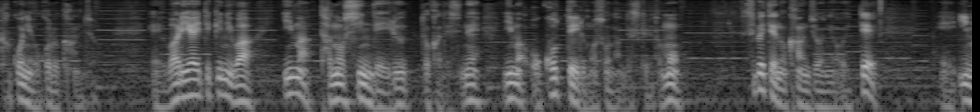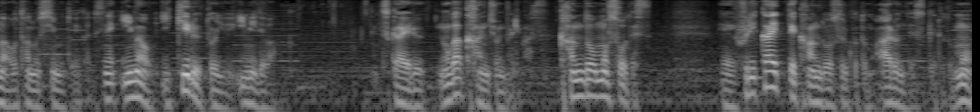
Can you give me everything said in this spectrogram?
過去に起こる感情、え割合的には今楽しんでいるとかですね。今起こっているもそうなんですけれども全ての感情において、え今を楽しむというかですね今を生きるという意味では使えるのが感情になります。感動もそうです、えー、振り返って感動することもあるんですけれども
